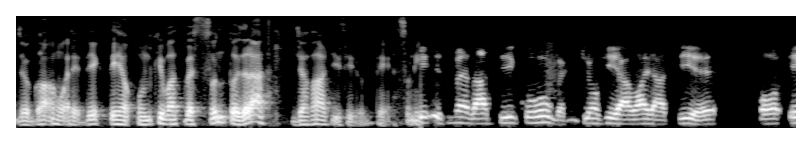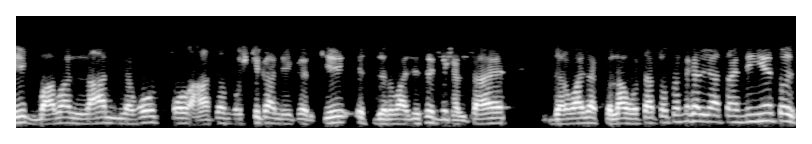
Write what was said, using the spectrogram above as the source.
जो गाँव वाले देखते हैं, उनकी बात पे सुन तो जरा जवाहर जी से सुनते हैं, सुनिए। इसमें रात्रि को घंटियों की आवाज़ आती है, और एक बाबा लाल लंगोट और हाथ मुष्टिका लेकर के इस दरवाजे से निकलता है। दरवाज़ा खुला होता तो तो निकल जाता है, नहीं है तो इस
